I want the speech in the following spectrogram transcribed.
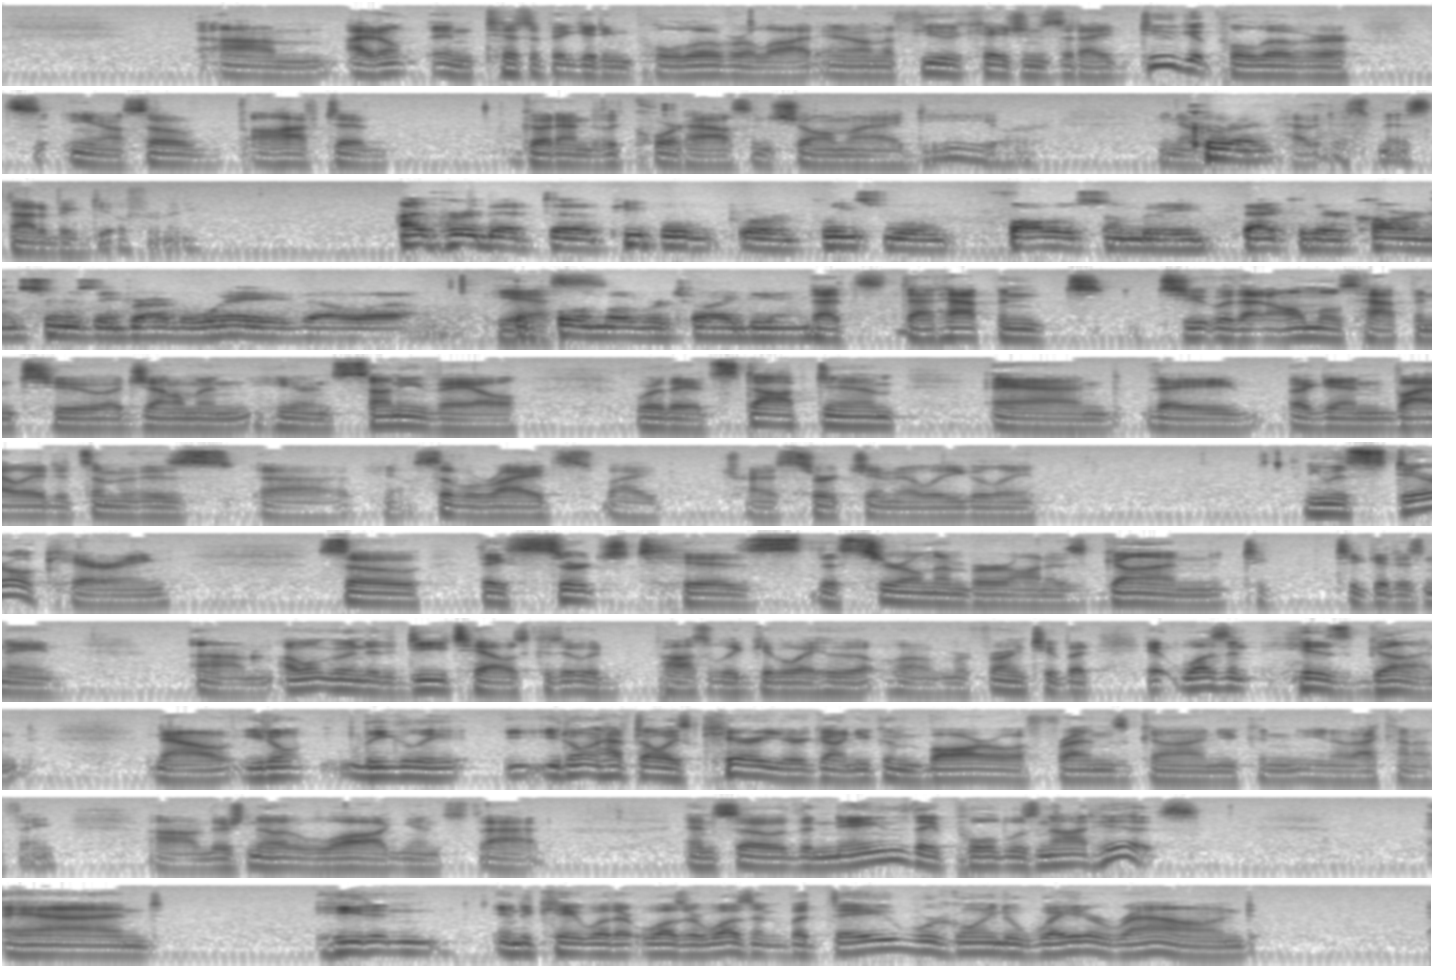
um, I don't anticipate getting pulled over a lot. And on the few occasions that I do get pulled over, it's, you know, so I'll have to go down to the courthouse and show them my ID or you know Correct. have it dismissed. Not a big deal for me. I've heard that uh, people or police will follow somebody back to their car, and as soon as they drive away, they'll, uh, Yes. they'll pull them over to ID them. That's that happened to well, that almost happened to a gentleman here in Sunnyvale, where they had stopped him and they again violated some of his uh, you know, civil rights by trying to search him illegally. He was sterile carrying, so they searched his the serial number on his gun to to get his name. Um, I won't go into the details because it would possibly give away who, who I'm referring to, but it wasn't his gun. Now you don't legally, you don't have to always carry your gun. You can borrow a friend's gun. You can, you know, that kind of thing. Um, there's no law against that. And so the name they pulled was not his, and he didn't indicate whether it was or wasn't. But they were going to wait around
